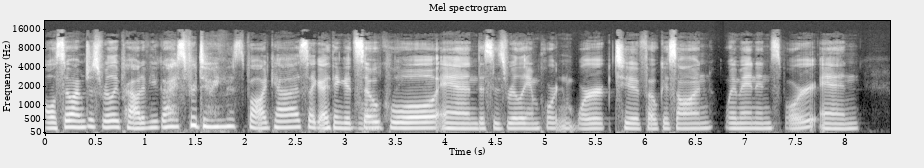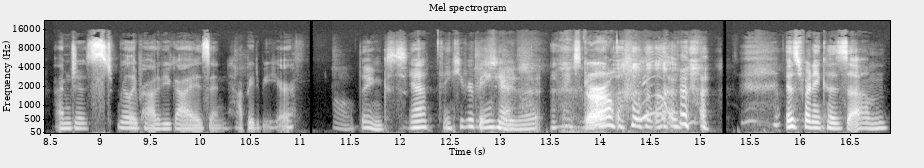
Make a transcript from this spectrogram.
also, I'm just really proud of you guys for doing this podcast. Like, I think it's so cool. And this is really important work to focus on women in sport. And I'm just really proud of you guys and happy to be here. Oh, thanks. Yeah, thank you for being here. It. Thanks, girl. It was funny because um,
